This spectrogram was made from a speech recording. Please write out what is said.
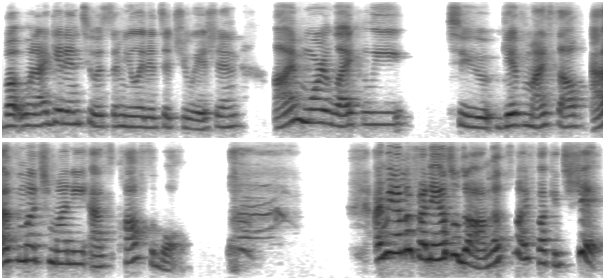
But when I get into a simulated situation, I'm more likely to give myself as much money as possible. I mean, I'm a financial dom. That's my fucking shit.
